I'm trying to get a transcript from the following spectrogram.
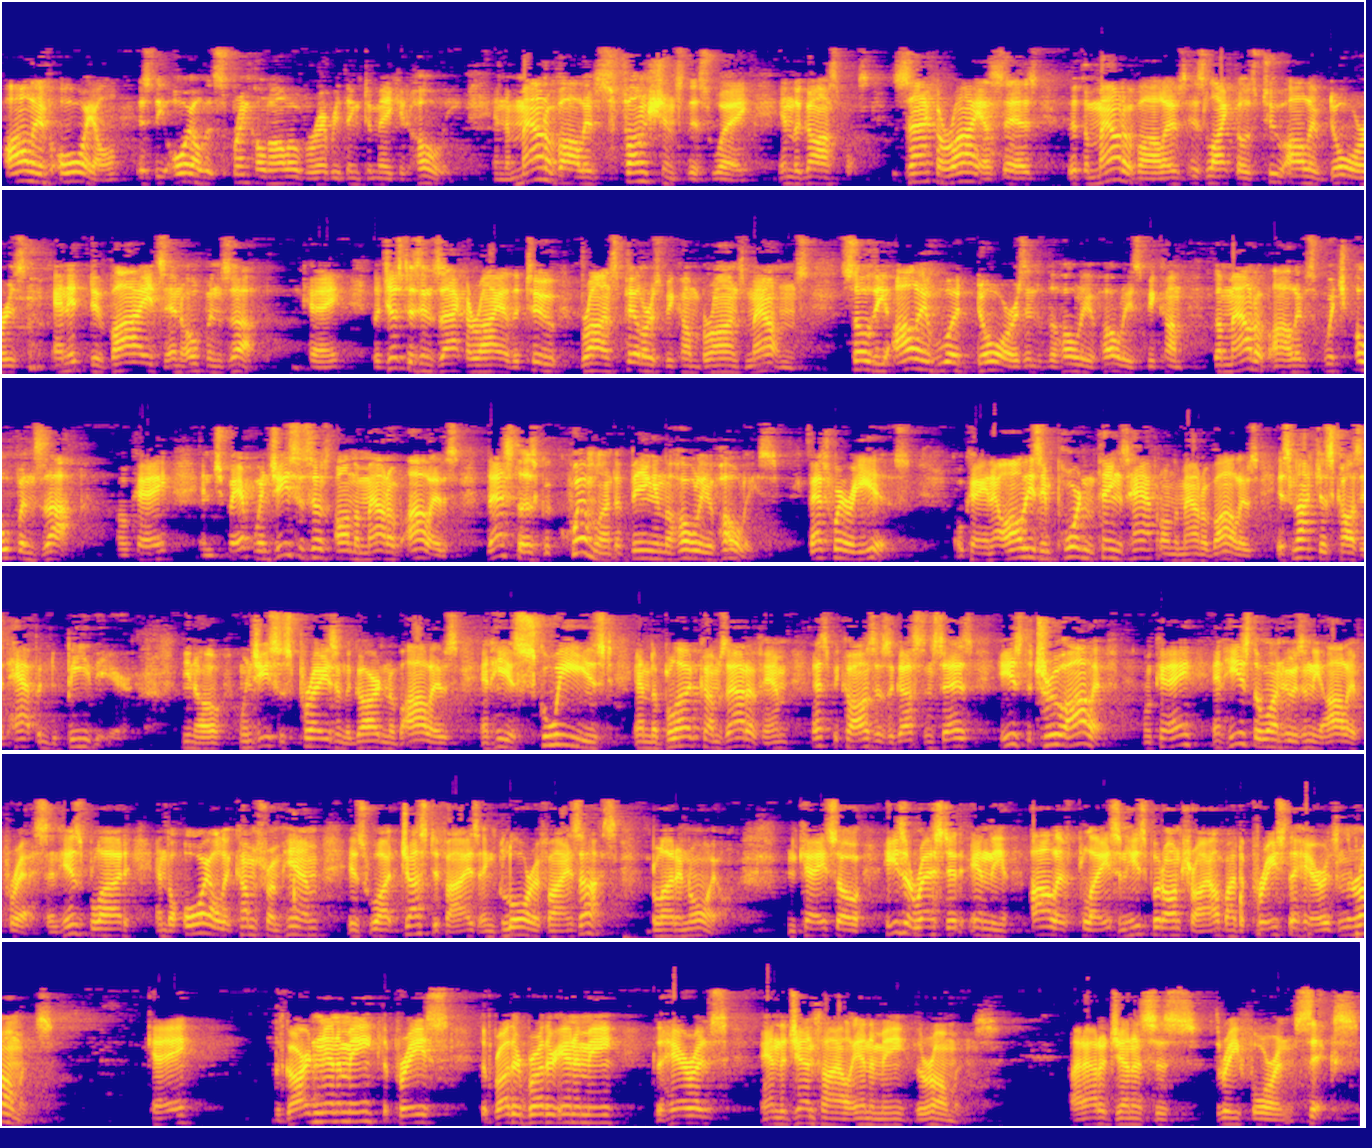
Olive oil is the oil that's sprinkled all over everything to make it holy. And the Mount of Olives functions this way in the Gospels. Zechariah says that the Mount of Olives is like those two olive doors and it divides and opens up. Okay? But just as in Zechariah the two bronze pillars become bronze mountains, so the olive wood doors into the Holy of Holies become the Mount of Olives which opens up. Okay? And when Jesus is on the Mount of Olives, that's the equivalent of being in the Holy of Holies. That's where he is. Okay, now all these important things happen on the Mount of Olives. It's not just because it happened to be there. You know, when Jesus prays in the Garden of Olives and he is squeezed and the blood comes out of him, that's because, as Augustine says, he's the true olive. Okay? And he's the one who's in the olive press. And his blood and the oil that comes from him is what justifies and glorifies us. Blood and oil. Okay, so he's arrested in the olive place and he's put on trial by the priests, the Herods, and the Romans. Okay? The garden enemy, the priests, the brother brother enemy, the Herods, and the Gentile enemy, the Romans. Right out of Genesis 3, 4, and 6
